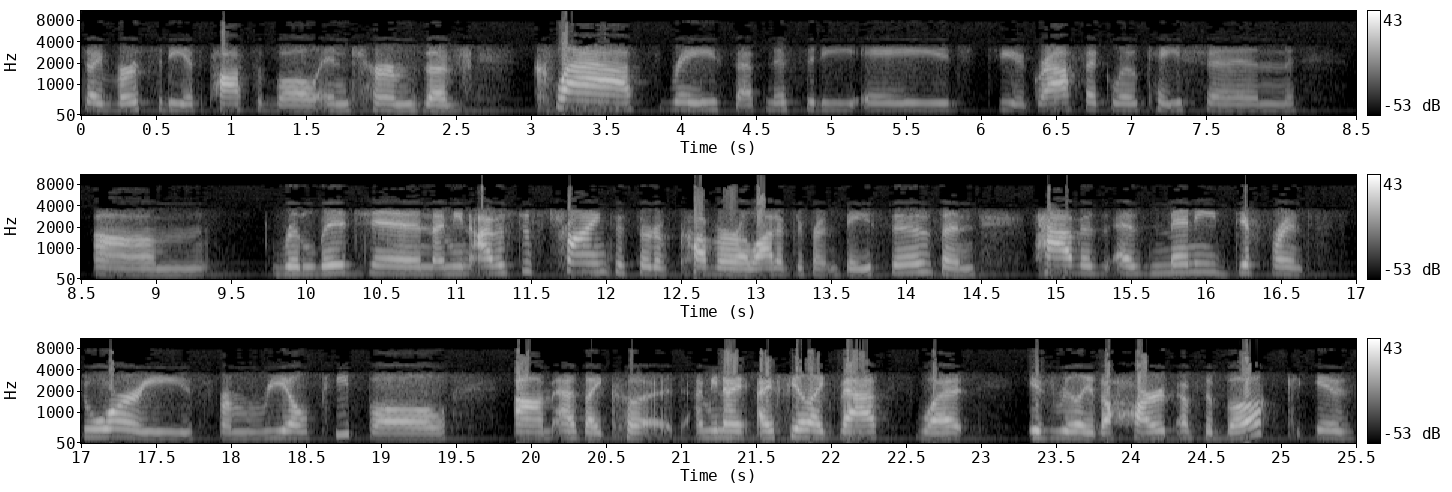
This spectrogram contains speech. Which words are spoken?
diversity as possible in terms of class, race, ethnicity, age, geographic location, um, religion. I mean, I was just trying to sort of cover a lot of different bases and have as, as many different stories from real people um, as I could. I mean, I, I feel like that's what is really the heart of the book is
